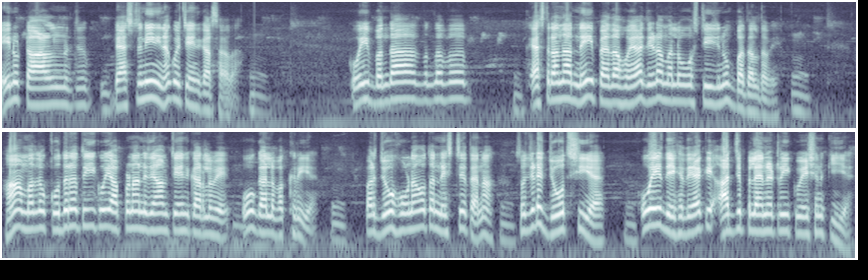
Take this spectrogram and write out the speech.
ਇਹਨੂੰ ਟਾਲਣ ਡੈਸਟਨੀ ਨਹੀਂ ਨਾ ਕੋਈ ਚੇਂਜ ਕਰ ਸਕਦਾ। ਕੋਈ ਬੰਦਾ ਮਤਲਬ ਇਸ ਤਰ੍ਹਾਂ ਦਾ ਨਹੀਂ ਪੈਦਾ ਹੋਇਆ ਜਿਹੜਾ ਮਤਲਬ ਉਸ ਚੀਜ਼ ਨੂੰ ਬਦਲ ਦਵੇ। ਹੂੰ। ਮਤਲਬ ਕੁਦਰਤ ਹੀ ਕੋਈ ਆਪਣਾ ਨਿਜ਼ਾਮ ਚੇਂਜ ਕਰ ਲਵੇ ਉਹ ਗੱਲ ਵੱਖਰੀ ਹੈ। ਪਰ ਜੋ ਹੋਣਾ ਉਹ ਤਾਂ ਨਿਸ਼ਚਿਤ ਹੈ ਨਾ। ਸੋ ਜਿਹੜੇ ਜੋਤਸ਼ੀ ਹੂੰ। ਉਹ ਇਹ ਦੇਖਦੇ ਆ ਕਿ ਅੱਜ ਪਲੈਨੇਟਰੀ ਇਕੁਏਸ਼ਨ ਕੀ ਹੈ।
